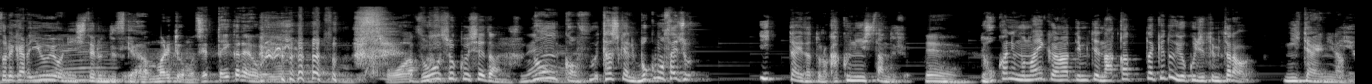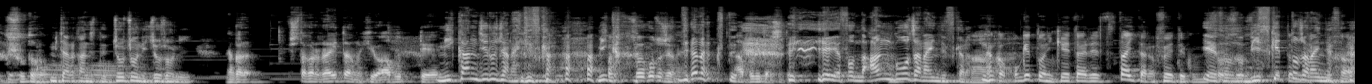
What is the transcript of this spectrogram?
それから言うようにしてるんですけど。んまりというかもう絶対行かない方がいい。増殖してたんですね。なんかふ、確かに僕も最初、一体だったの確認したんですよ。えで他にもないかなって見てなかったけど、翌日見たら2体になってみたいな感じで徐々に徐々に。なんか、下からライターの火を炙って、みかん汁じゃないんですか。みかん、そういうことじゃないじゃなくて。い炙り出して。やいや、そんな暗号じゃないんですかあら。え。なんかポケットに携帯で伝えたら増えていくんいや、そうそう、そうそうビスケットじゃないんですから。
